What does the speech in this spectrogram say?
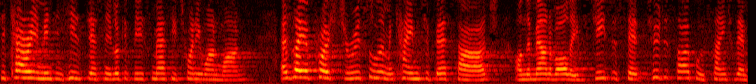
to carry him into his destiny. Look at this, Matthew 21 1. As they approached Jerusalem and came to Bethphage on the Mount of Olives, Jesus sent two disciples, saying to them,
